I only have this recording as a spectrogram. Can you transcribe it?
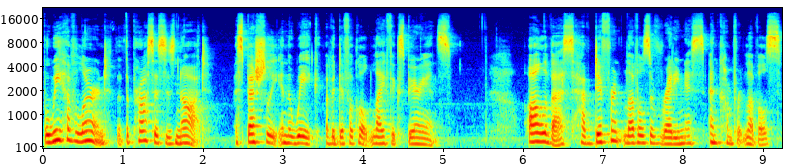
but we have learned that the process is not, especially in the wake of a difficult life experience. All of us have different levels of readiness and comfort levels.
